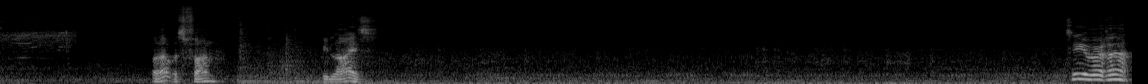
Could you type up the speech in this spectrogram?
Well, that was fun. He lies. See you, Berta.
